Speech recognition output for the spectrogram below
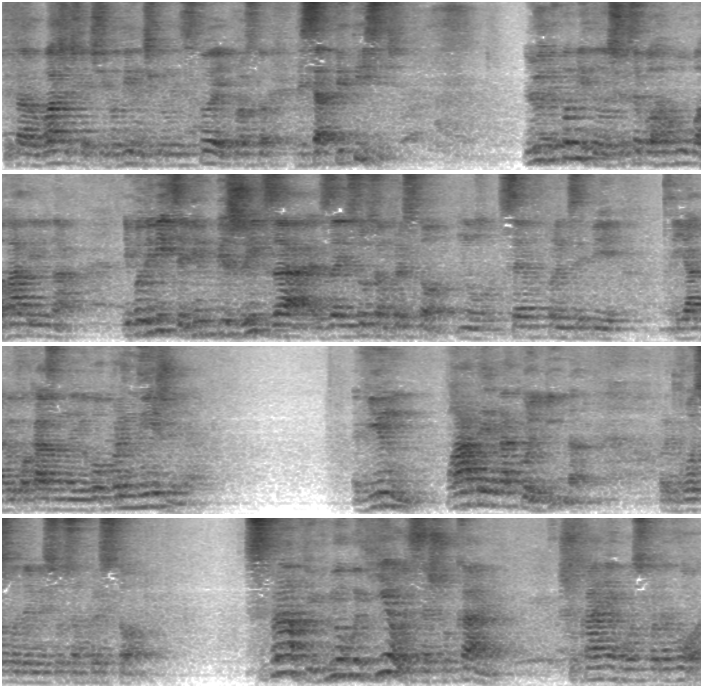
чи та рубашечка, чи годиночки, вони стоять просто десятки тисяч. Люди помітили, що це був багатий юнак. І подивіться, він біжить за за Ісусом Христом. Ну, Це, в принципі, як би показано його приниження. Він падає на коліна перед Господом Ісусом Христом. Справді, в нього є оце шукання, шукання Господа Бога.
